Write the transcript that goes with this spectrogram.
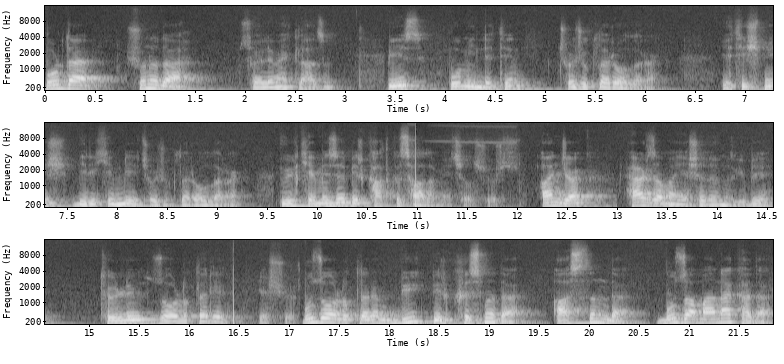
burada şunu da söylemek lazım. Biz bu milletin çocukları olarak, yetişmiş birikimli çocukları olarak ülkemize bir katkı sağlamaya çalışıyoruz. Ancak her zaman yaşadığımız gibi türlü zorlukları yaşıyoruz. Bu zorlukların büyük bir kısmı da aslında bu zamana kadar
